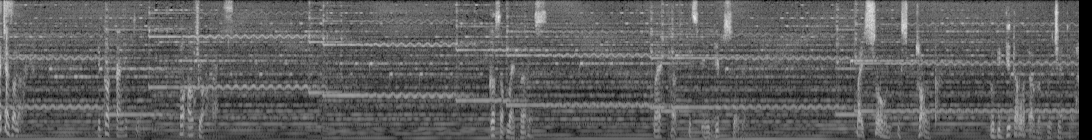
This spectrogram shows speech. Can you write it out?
echezola. The god can lift you pour out your Because of my parents, my heart is in deep sorrow. My soul is strong to the bitter water of Buchetia.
